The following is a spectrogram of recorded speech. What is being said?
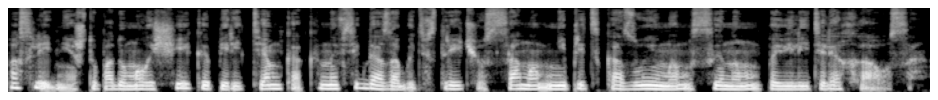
Последнее, что подумал Ищейка перед тем, как навсегда забыть встречу с самым непредсказуемым сыном повелителя хаоса.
